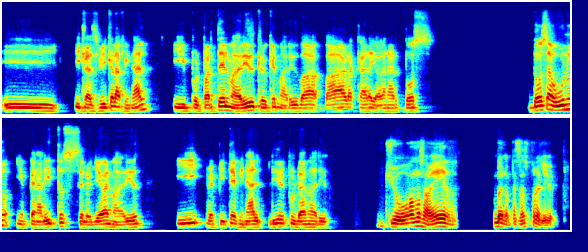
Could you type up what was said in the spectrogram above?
y, y clasifica la final. Y por parte del Madrid, creo que el Madrid va, a dar a cara y va a ganar 2, 2 a 1 y en penalitos se lo lleva el Madrid y repite final Liverpool-Real Madrid. Yo vamos a ver, bueno, empezamos por el Liverpool.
